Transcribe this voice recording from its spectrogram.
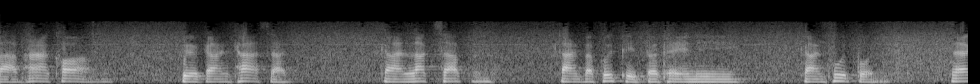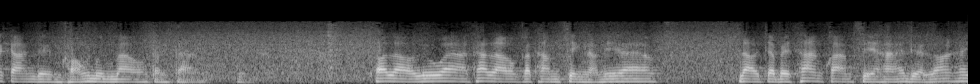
บาปห้าข้อ คือการฆ่าสัตว์ การลักทรัพย์ การประพฤติผิดประเพณี การพูดปดและการดื่มของมึนเมาต่างๆ เพราะเรารู้ว่าถ้าเรากระทำสิ่งเหล่านี้แล้ว เราจะไปสร้างความเสียหายเดือดร้อนให้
